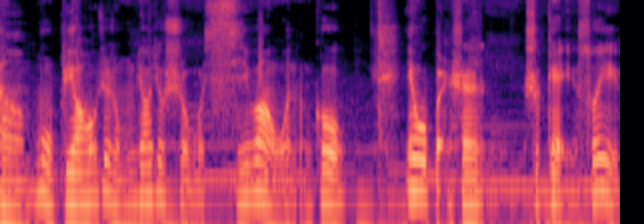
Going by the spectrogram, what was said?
嗯，目标。这种目标就是我希望我能够，因为我本身是 gay，所以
